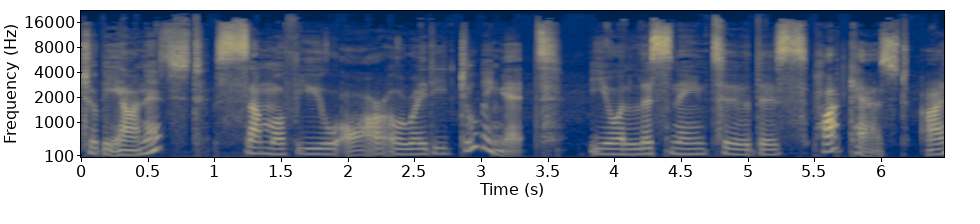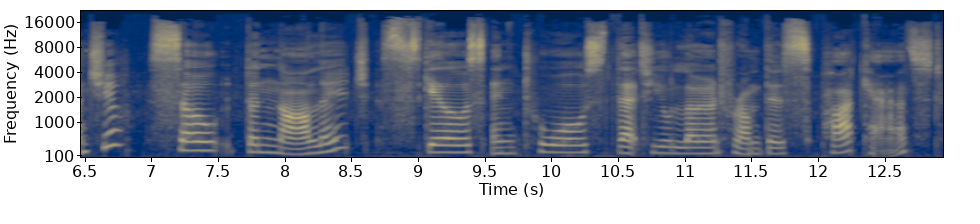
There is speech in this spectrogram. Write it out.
To be honest, some of you are already doing it you're listening to this podcast, aren't you? So, the knowledge, skills, and tools that you learned from this podcast,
